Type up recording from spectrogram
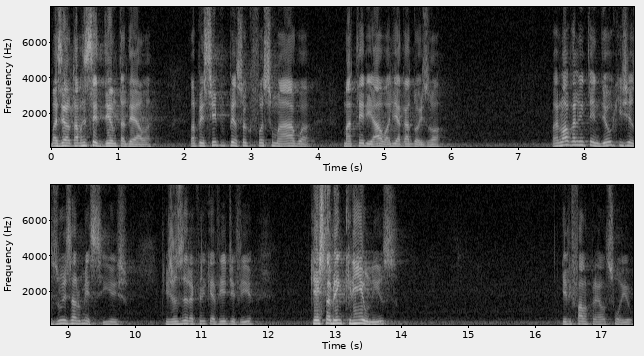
mas ela estava sedenta dela. A princípio, pensou que fosse uma água material, ali, H2O. Mas logo ela entendeu que Jesus era o Messias, que Jesus era aquele que havia de vir, que eles também criam nisso. Ele fala para ela: Sou eu,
